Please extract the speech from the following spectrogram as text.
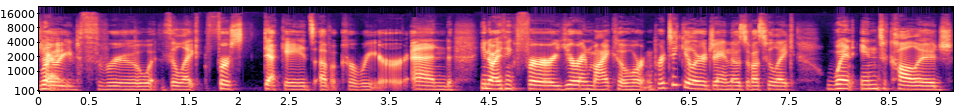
Right. carried through the like first decades of a career. And you know, I think for your and my cohort in particular, Jane, those of us who like went into college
